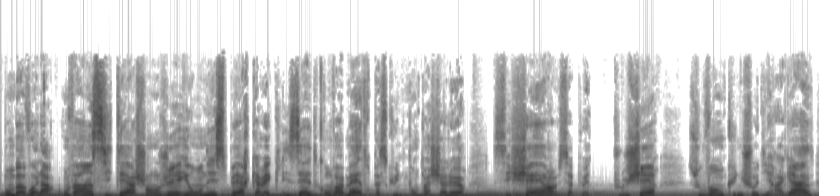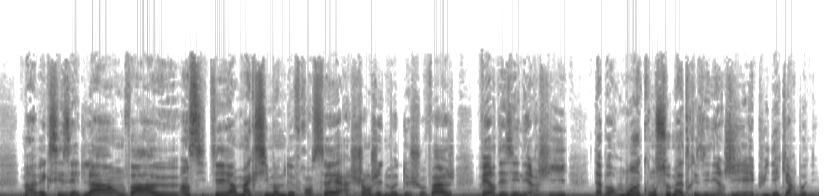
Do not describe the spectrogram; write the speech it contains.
bon bah voilà, on va inciter à changer et on espère qu'avec les aides qu'on va mettre, parce qu'une pompe à chaleur, c'est cher, ça peut être plus cher souvent qu'une chaudière à gaz, mais avec ces aides-là, on va euh, inciter un maximum de Français à changer de mode de chauffage vers des énergies d'abord moins consommatrices d'énergie et puis décarbonées.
